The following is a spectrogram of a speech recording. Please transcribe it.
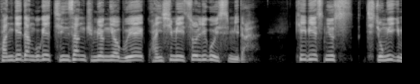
관계 당국의 진상 규명 여부에 관심이 쏠리고 있습니다. KBS 뉴스 지종익입니다.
